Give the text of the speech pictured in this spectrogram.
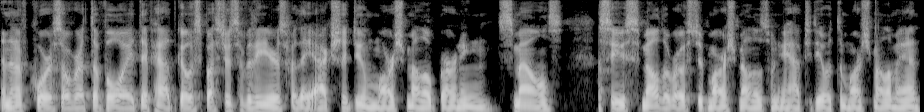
And then of course over at the void they've had ghostbusters over the years where they actually do marshmallow burning smells. So you smell the roasted marshmallows when you have to deal with the marshmallow man.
